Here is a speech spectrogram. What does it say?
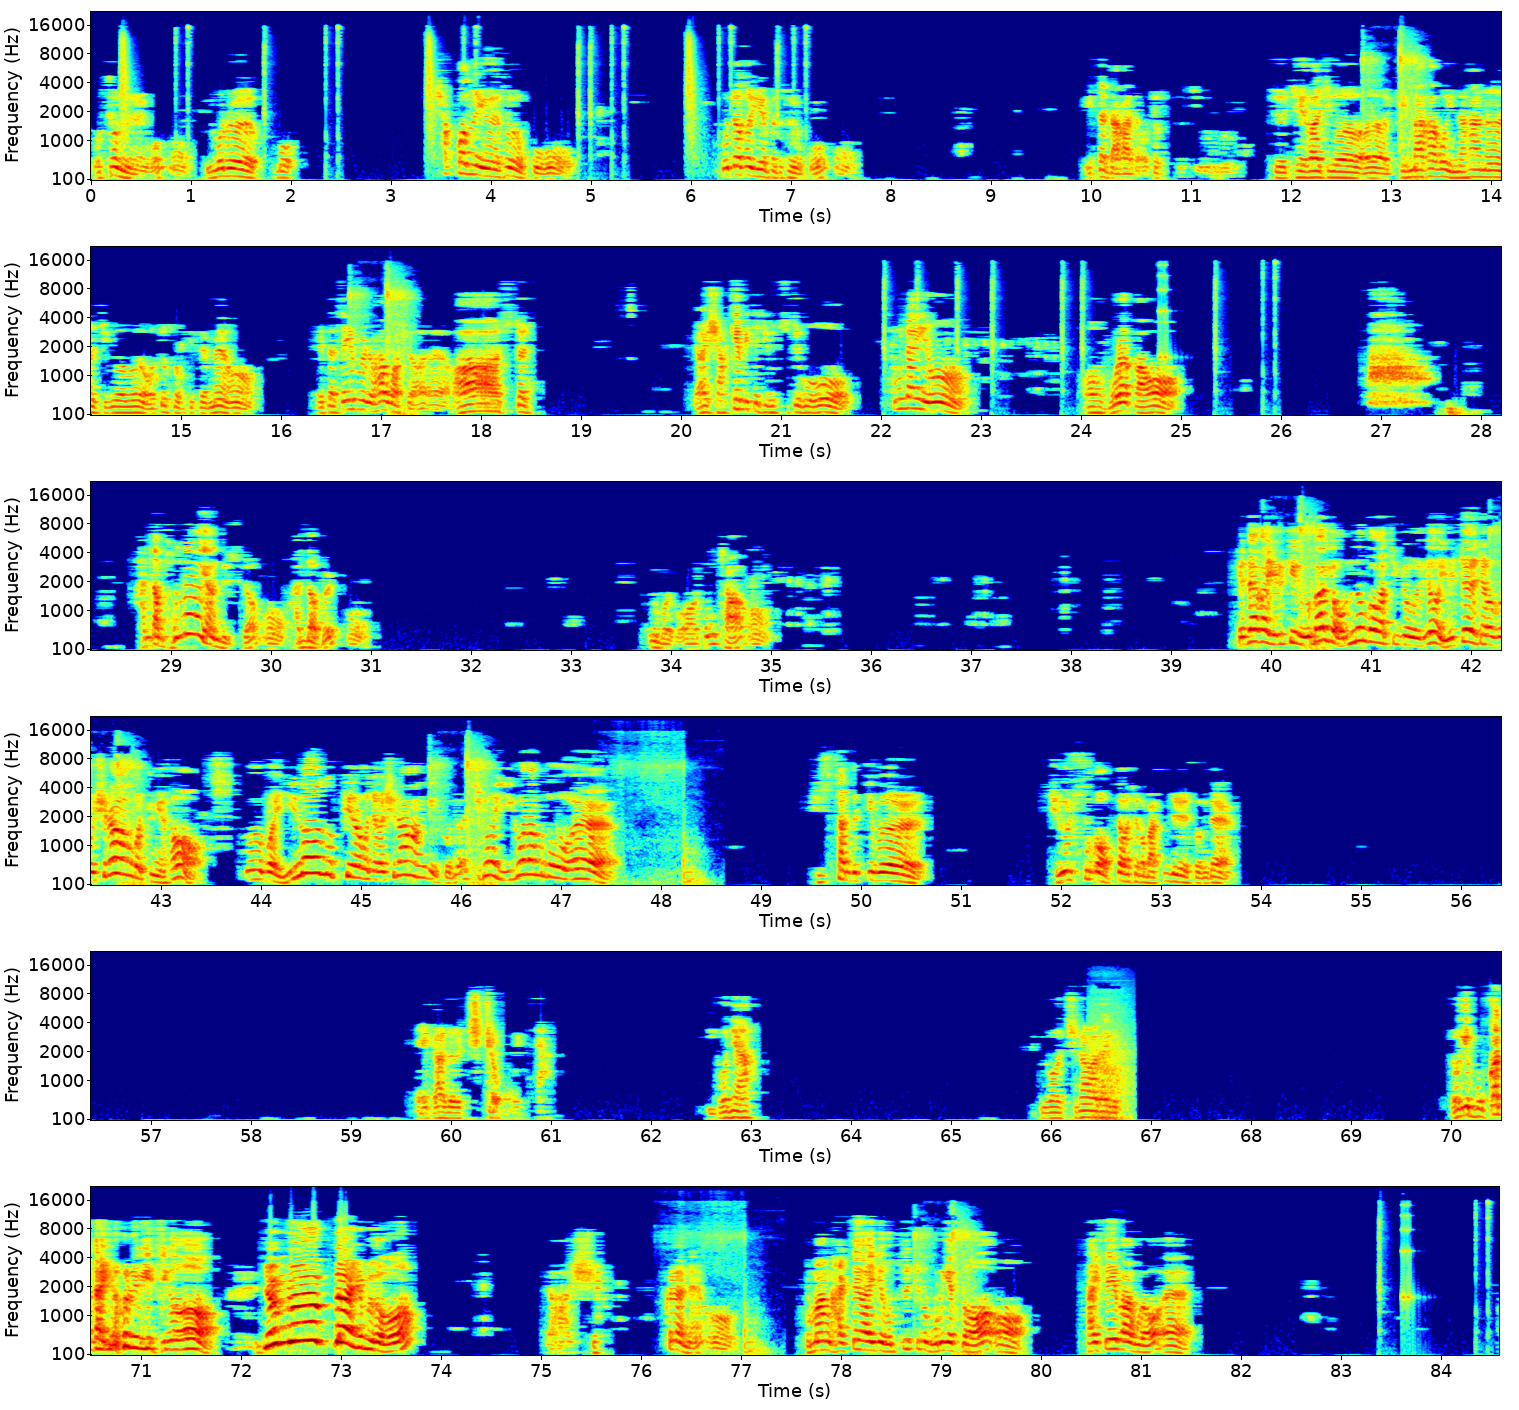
어떻게 하느냐, 이거, 어. 이거를, 뭐, 샷건을 이용해 소용없고, 꽂아서 이용해도 소용없고, 어. 일단 나가자, 어쩔 수 없어, 지금. 어. 저, 제가 지금, 어, 길막하고 있는 한은 지금은 어쩔 수 없기 때문에, 어. 일단 세이브를 좀 하고 갑시다. 예. 아, 진짜. 야, 이 샤케 밑에 지금 진짜 이거, 상당히, 어, 어, 뭐랄까, 어. 간담 선생하게 하는데, 진짜? 어, 간담을? 어. 이거 뭐야, 어, 통차, 어. 게다가 이렇게 음악이 없는 것 같은 경우는요, 일전에 제가 그 실황한 것 중에서, 그, 뭐, 인어누피라고 제가 실황한 게 있거든요. 지금 이거랑도, 예, 비슷한 느낌을 지울 수가 없다고 제가 말씀드렸었는데, 내가 널 지켜보고 있다. 이거냐? 이거 지나가다 이거 여기 못 간다 이러는 게 지금 연금 없다 이러면서 야씨 큰일 났네 어 도망갈 데가 이제 없을지도 모르겠어 어 다시 세이브 하고요 예.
